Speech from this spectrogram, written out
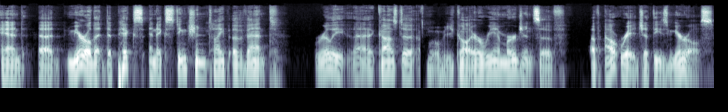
And a mural that depicts an extinction type event really that caused a what would you call it, a reemergence of of outrage at these murals.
